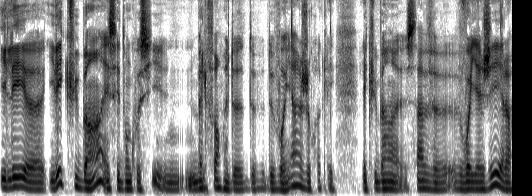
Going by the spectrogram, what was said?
il, est, euh, il est cubain et c'est donc aussi une, belle forme de, de, voyage. Je crois que les, les Cubains euh, savent euh, voyager. Alors,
